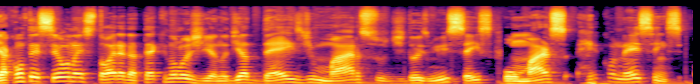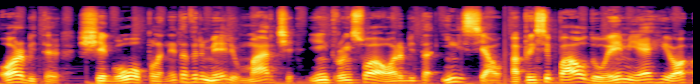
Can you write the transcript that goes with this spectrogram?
E aconteceu na história da tecnologia. No dia 10 de março de 2006, o Mars Reconnaissance Orbiter chegou ao planeta vermelho, Marte, e entrou em sua órbita inicial. A principal do MRO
